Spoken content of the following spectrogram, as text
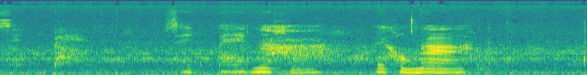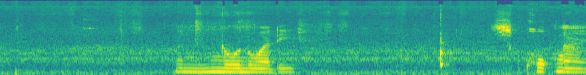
เสร็จแป้ง เสร็จแป้งนะคะ เป็นของนา มันนัวนัวดี พกง่าย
